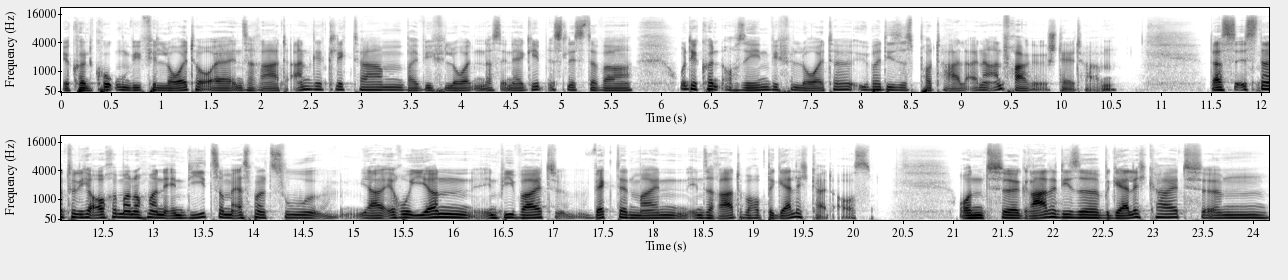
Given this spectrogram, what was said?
Ihr könnt gucken, wie viele Leute euer Inserat angeklickt haben, bei wie vielen Leuten das in der Ergebnisliste war. Und ihr könnt auch sehen, wie viele Leute über dieses Portal eine Anfrage gestellt haben. Das ist natürlich auch immer noch mal ein Indiz, um erstmal zu ja, eruieren, inwieweit weckt denn mein Inserat überhaupt Begehrlichkeit aus. Und äh, gerade diese Begehrlichkeit ähm,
